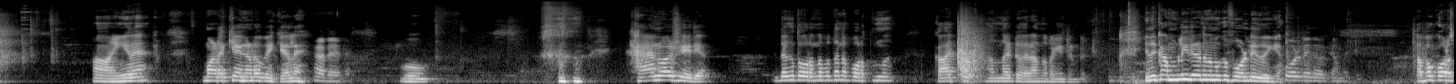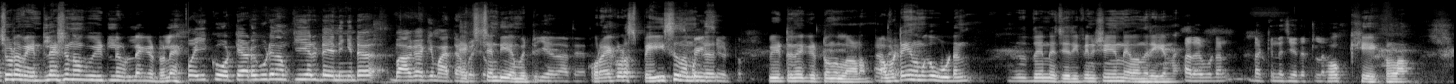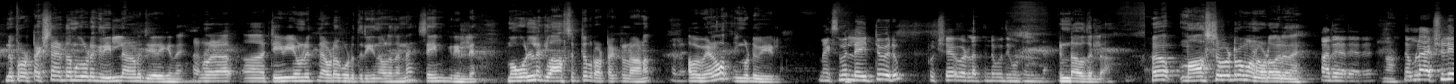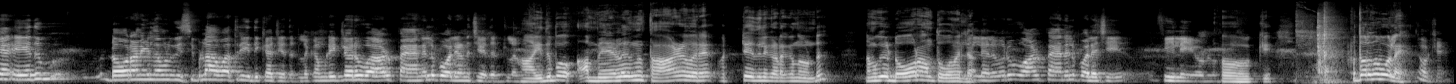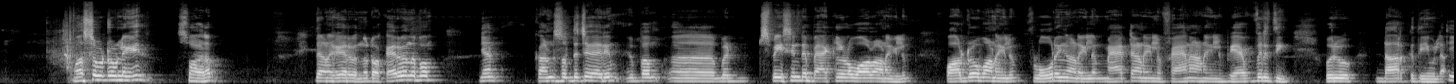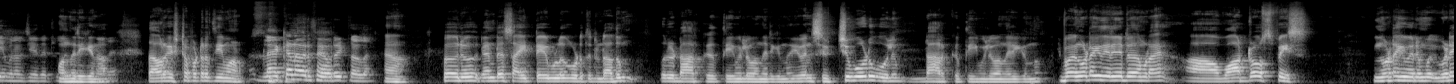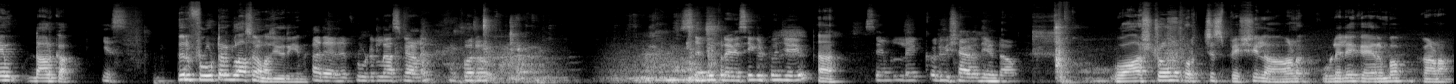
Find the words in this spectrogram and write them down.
ആ ഇങ്ങനെ മടക്കി അങ്ങോട്ട് വെക്കാം അല്ലേ? ഓ. ഹാൻഡ് വാഷ് ഏരിയ ഇതൊക്കെ തുറന്നപ്പോൾ തന്നെ പുറത്തുനിന്ന് കാറ്റ് നന്നായിട്ട് വരാൻ തുടങ്ങിയിട്ടുണ്ട്. ഇത് കംപ്ലീറ്റ് ആയിട്ട് നമുക്ക് ഫോൾഡ് ചെയ്ത് വെക്കാം. ഫോൾഡ് ചെയ്ത് വെക്കാൻ പറ്റും. അപ്പൊ കുറച്ചുകൂടെ വെന്റിലേഷൻ നമുക്ക് വീട്ടിലെ ഉള്ളിലേക്ക് കിട്ടും അല്ലേ? ഈ കോട്ടയാട് കൂടി നമുക്ക് ഈ ഒരു ഡൈനിങ്ങിന്റെ ഭാഗമാക്കി മാറ്റാം എക്സ്റ്റെൻഡ് ചെയ്യാൻ പറ്റും. കുറെ കൂടെ സ്പേസ് നമുക്ക്. വീട്ടിന് കിട്ടും. എന്നുള്ളതാണ്. അവിടെ നമുക്ക് വുഡൻ ഇത് തന്നെ ചെറിയ ഫിനിഷിങ് തന്നെ വന്നിരിക്കുന്നത് അതെ ഉടൻ ഡക്കിനെ ചെയ്തിട്ടുള്ളത്. ഓക്കെ കൊള്ളാം. പിന്നെ പ്രൊട്ടക്ഷൻ ആയിട്ട് നമുക്ക് ഇവിടെ ഗ്രില്ലാണ് ചെയ്തിരിക്കുന്നത് നമ്മുടെ ടി വി യൂണിറ്റിന് അവിടെ കൊടുത്തിരിക്കുന്ന പോലെ തന്നെ സെയിം ഗ്രില്ല് മുകളിൽ ഗ്ലാസ് ഇട്ട് പ്രൊട്ടക്റ്റഡ് ആണ്. അപ്പോൾ വെള്ളം ഇങ്ങോട്ട് വീഴില്ല മാക്സിമം ലൈറ്റ് വരും പക്ഷേ വെള്ളത്തിന്റെ ബുദ്ധിമുട്ടുണ്ട് ഉണ്ടാവത്തില്ല. മാസ്റ്റർ ബെഡ്റൂം ആണ് അവിടെ വരുന്നത് അതെ അതെ അതെ. നമ്മൾ ആക്ച്വലി ഏത് ഡോർ ആണെങ്കിൽ നമ്മൾ വിസിബിൾ ആവാത്ത രീതിക്കാണ് ചെയ്തിട്ടുള്ളത്. കംപ്ലീറ്റ്ലി ഒരു വാൾ പാനൽ പോലെയാണ് ചെയ്തിട്ടുള്ളത്. ആ ഇതിപ്പോ മേളിൽ നിന്ന് താഴെ വരെ ഒറ്റ ഇതിൽ കിടക്കുന്നതുകൊണ്ട് നമുക്ക് ഡോറാന്ന് തോന്നില്ല ഒരു വാൾ പാനൽ പോലെ ഫീൽ ചെയ്യുള്ളൂ. ഓക്കെ. അപ്പോൾ തുറന്ന പോലെ? ഓക്കെ. മാസ്റ്റർ ബെഡ്റൂമിലേക്ക് സ്വാഗതം. ഇതാണ് കയറി വന്നു കേട്ടോ കയറി വന്നപ്പം ഞാൻ കണ്ട് ശ്രദ്ധിച്ച കാര്യം ഇപ്പം ബെഡ് സ്പേസിന്റെ ബാക്കിലുള്ള വാൾ ആണെങ്കിലും വാർഡ്രോബ് ആണെങ്കിലും ഫ്ലോറിംഗ് ആണെങ്കിലും മാറ്റ് ആണെങ്കിലും ഫാൻ ആണെങ്കിലും എവറിത്തിങ് ഒരു ഡാർക്ക് തീമില്ല വന്നിരിക്കുന്നത്. അത്. അവർക്ക് ഇഷ്ടപ്പെട്ടൊരു തീമാണ് ബ്ലാക്ക് ആണ്. അവർ ഫേവറേറ്റ് ആ. ഇപ്പോൾ ഒരു രണ്ട് സൈഡ് ടേബിൾ കൊടുത്തിട്ടുണ്ട്. അതും ഒരു ഡാർക്ക് തീമിൽ വന്നിരിക്കുന്നു. ഈവൻ സ്വിച്ച് ബോർഡ് പോലും ഡാർക്ക് തീമിൽ വന്നിരിക്കുന്നു. ഇപ്പോൾ ഇങ്ങോട്ടേക്ക് തിരിഞ്ഞിട്ട് നമ്മുടെ വാർഡ്രോബ് സ്പേസ് ഇങ്ങോട്ടേക്ക് വരുമ്പോൾ ഇവിടെയും ഡാർക്കാണ് ഇതൊരു ഫ്ലൂട്ടർ ഗ്ലാസ് ആണോ ചെയ്തിരിക്കുന്നത്? അതെ അതെ. ഫ്ലൂട്ടർ ഗ്ലാസ്സിലാണ് ഇപ്പോൾ ഒരു സെമി പ്രൈവസി കിട്ടുകയും ചെയ്യും. ആ. ലൈക്ക് ഒരു വിശാലത ഉണ്ടാവും. വാഷ്റൂം കുറച്ച് സ്പെഷ്യൽ ആണ്. ഉള്ളിലേക്ക് കയറുമ്പോൾ കാണാം.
